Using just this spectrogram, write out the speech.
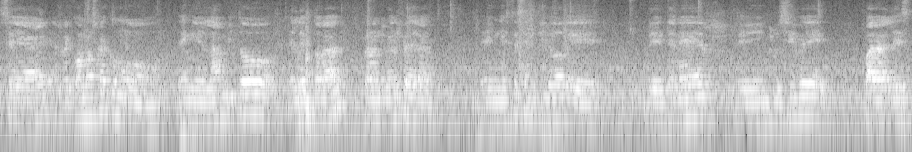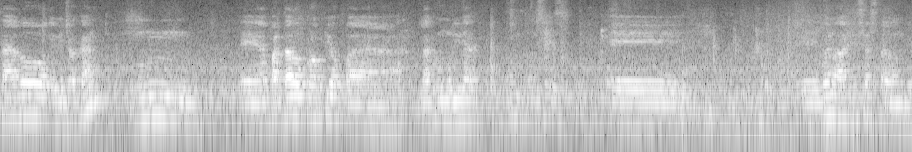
se reconozca como en el ámbito electoral, pero a nivel federal, en este sentido de, tener eh, inclusive para el estado de Michoacán un eh, apartado propio para la comunidad. Entonces, eh, bueno, es hasta donde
